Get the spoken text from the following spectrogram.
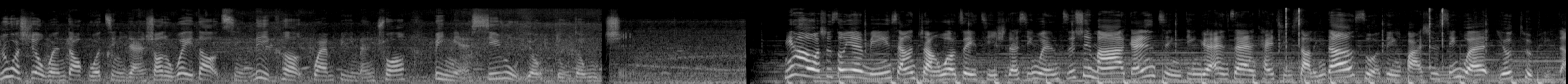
如果是有闻到火警燃烧的味道，请立刻关闭门窗，避免吸入有毒的物质。你好，我是宋彦明，想掌握最及时的新闻资讯吗？赶紧订阅、按赞、开启小铃铛，锁定华视新闻 YouTube 频道。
